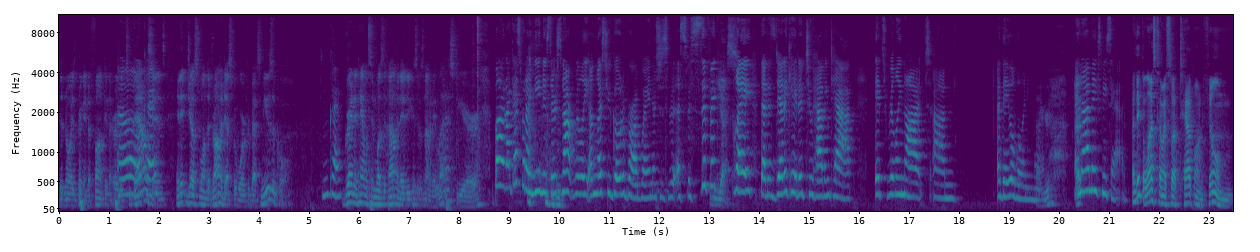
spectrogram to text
the Noise, Bring In the Funk in the early Oh, 2000s, okay. and it just won the Drama Desk Award for Best Musical. okay. Granted, Hamilton wasn't nominated because it was nominated last year. But I guess what I mean is there's not really, unless you go to Broadway and there's just a specific Yes. play that is dedicated to having tap, it's really not um, available anymore. I agree. And I- that makes me sad. I think the last time I saw tap on film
